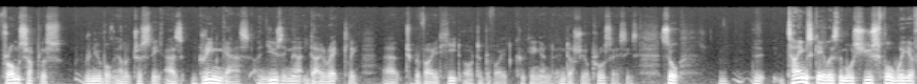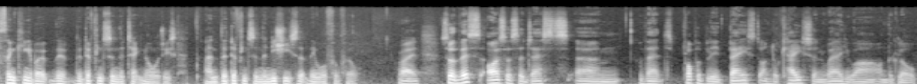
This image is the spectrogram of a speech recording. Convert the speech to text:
from surplus renewable electricity as green gas and using that directly uh, to provide heat or to provide cooking and industrial processes. So the time scale is the most useful way of thinking about the, the difference in the technologies and the difference in the niches that they will fulfill. Right. So this also suggests um, that probably based on location where you are on the globe,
